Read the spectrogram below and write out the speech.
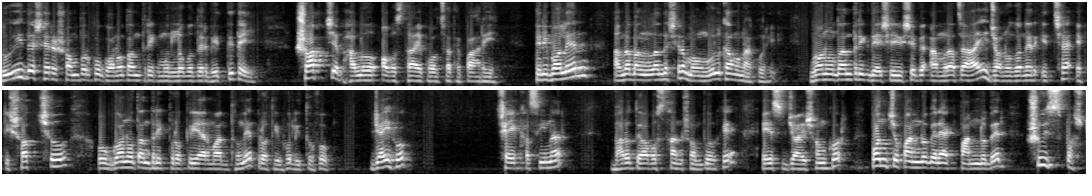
দুই দেশের সম্পর্ক গণতান্ত্রিক মূল্যবোধের ভিত্তিতেই সবচেয়ে ভালো অবস্থায় পৌঁছাতে পারে। তিনি বলেন আমরা বাংলাদেশের মঙ্গল কামনা করি। গণতান্ত্রিক দেশ হিসেবে আমরা চাই জনগণের ইচ্ছা একটি স্বচ্ছ ও গণতান্ত্রিক প্রক্রিয়ার মাধ্যমে প্রতিফলিত হোক। যাই হোক, শেখ হাসিনার ভারতে অবস্থান সম্পর্কে এস জয়শঙ্কর পঞ্চ পাণ্ডবের এক পাণ্ডবের সুস্পষ্ট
